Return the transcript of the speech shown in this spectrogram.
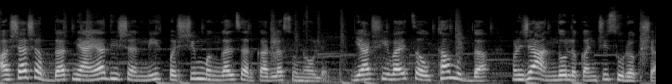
अशा शब्दात न्यायाधीशांनी पश्चिम बंगाल सरकारला सुनावलं. याशिवाय चौथा मुद्दा म्हणजे आंदोलकांची सुरक्षा.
